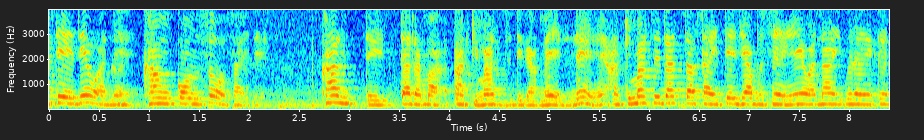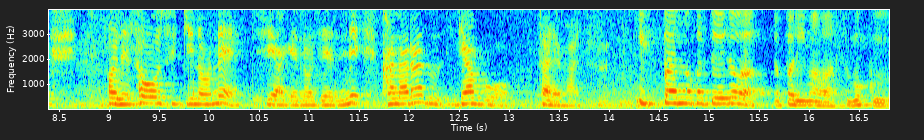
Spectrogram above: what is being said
家庭ではね冠婚葬祭です冠って言ったらまあ秋祭りがメインね。秋祭りだったら大抵ジャブせんえはないぐらいだけどほいで葬式のね仕上げの前に必ずジャブをされます。一般の家庭ではやっぱり今はすごく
